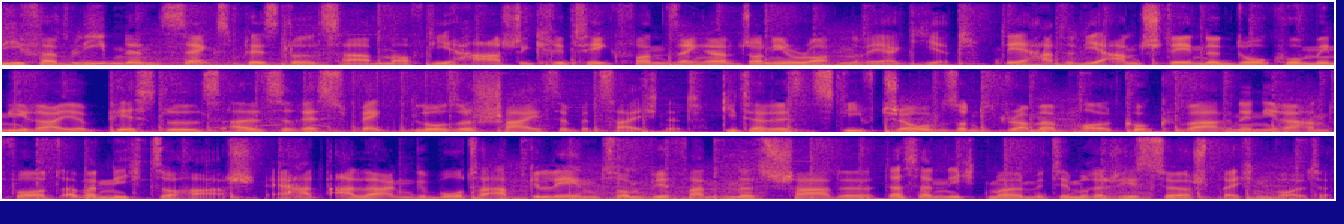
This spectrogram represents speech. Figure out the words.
Die verbliebenen Sex Pistols haben auf die harsche Kritik von Sänger Johnny Rotten reagiert. Der hatte die anstehende Doku-Mini-Reihe Pistols als respektlose Scheiße bezeichnet. Gitarrist Steve Jones und Drummer Paul Cook waren in ihrer Antwort aber nicht so harsch. Er hat alle Angebote abgelehnt und wir fanden es schade, dass er nicht mal mit dem Regisseur sprechen wollte.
